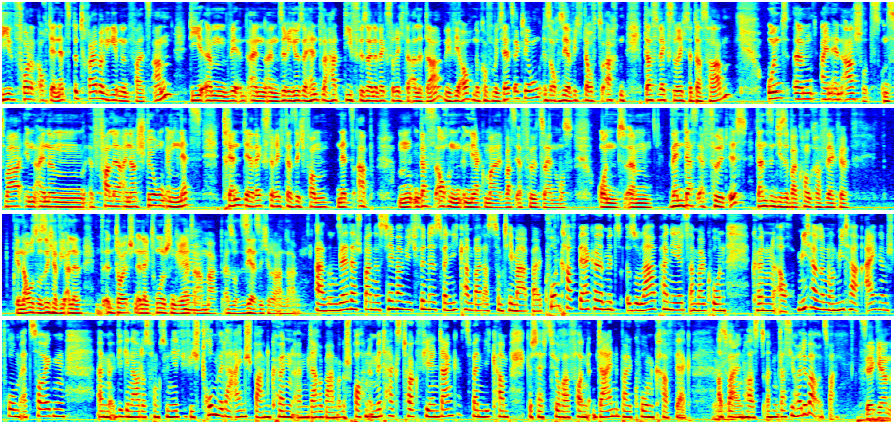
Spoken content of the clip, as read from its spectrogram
Die fordert auch der Netzbetreiber gegebenenfalls an. Die, ähm, ein, ein seriöser Händler hat die für seine Wechselrichter alle da, wie wir auch. Eine Konformitätserklärung ist auch sehr wichtig darauf zu achten, dass Wechselrichter das haben. Und ähm, ein NA-Schutz. Und zwar in einem Falle einer Störung im Netz trennt der Wechselrichter sich vom Netz ab. Mm, das ist auch ein Merkmal, was erfüllt sein muss. Und ähm, wenn das erfüllt ist, dann sind diese Balkonkraftwerke genauso sicher wie alle deutschen elektronischen Geräte mhm. am Markt. Also sehr sichere Anlagen. Also ein sehr, sehr spannendes Thema, wie ich finde. Sven Liekam war das zum Thema Balkonkraftwerke mit Solarpanels am Balkon. Können auch Mieterinnen und Mieter eigenen Strom erzeugen. Ähm, wie genau das funktioniert, wie viel Strom wir da einsparen können, ähm, darüber haben wir gesprochen im Mittagstalk. Vielen Dank, Sven Liekam, Geschäftsführer von Dein Balkonkraftwerk aus Wallenhorst, ähm, dass Sie heute bei uns waren. Sehr gerne.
